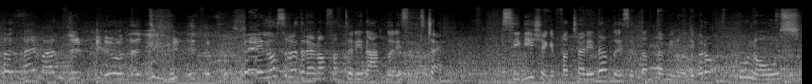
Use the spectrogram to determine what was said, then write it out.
Ormai mangi più da il nostro treno ha fatto ritardo di 7... cioè si dice che faccia ritardo di 70 minuti, però who knows?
